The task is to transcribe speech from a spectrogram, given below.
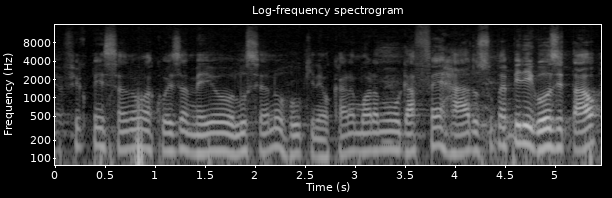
Eu fico pensando uma coisa meio Luciano Huck, né? O cara mora num lugar ferrado, super perigoso e tal.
